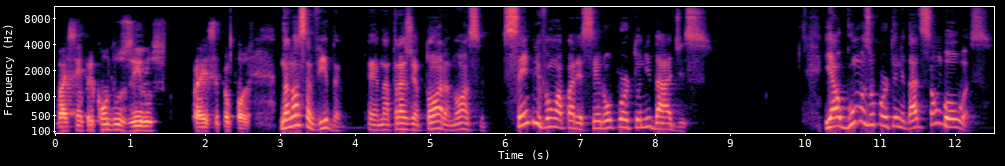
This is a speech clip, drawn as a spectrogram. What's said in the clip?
vai sempre conduzi-los para esse propósito. Na nossa vida, é, na trajetória nossa, sempre vão aparecer oportunidades. E algumas oportunidades são boas.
